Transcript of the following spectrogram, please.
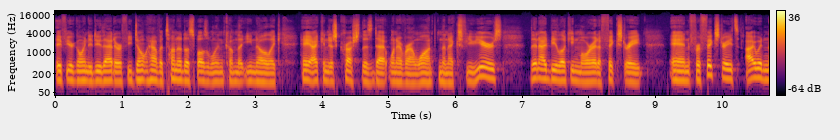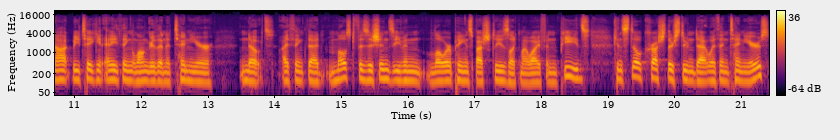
if you're going to do that, or if you don't have a ton of disposable income that you know, like, hey, I can just crush this debt whenever I want in the next few years, then I'd be looking more at a fixed rate. And for fixed rates, I would not be taking anything longer than a 10 year note. I think that most physicians, even lower paying specialties like my wife and peds, can still crush their student debt within 10 years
